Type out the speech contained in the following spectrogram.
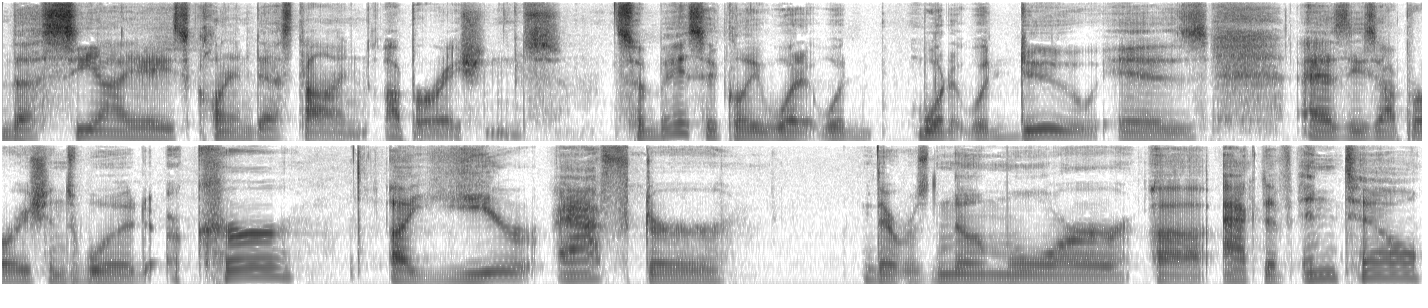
the CIA's clandestine operations. So basically what it would what it would do is as these operations would occur a year after there was no more uh, active intel,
